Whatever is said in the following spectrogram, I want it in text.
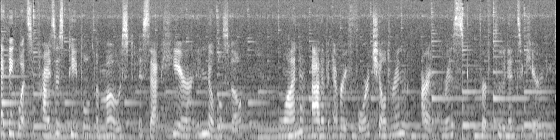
I think what surprises people the most is that here in Noblesville, one out of every four children are at risk for food insecurities.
